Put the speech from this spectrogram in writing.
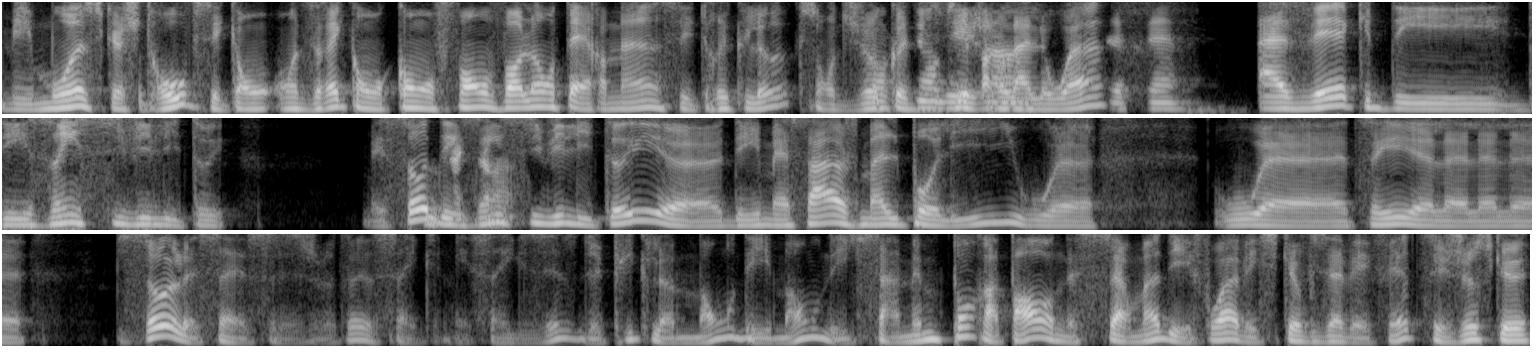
Mais moi, ce que je trouve, c'est qu'on dirait qu'on confond volontairement ces trucs-là, qui sont déjà codifiés par la loi, avec des, incivilités. Mais ça, des incivilités, euh, des messages mal polis ou, euh, ou euh, tu sais, le, puis ça, ça, je veux dire, ça, ça, existe depuis que le monde est monde et ça n'a même pas rapport nécessairement des fois avec ce que vous avez fait. C'est juste que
